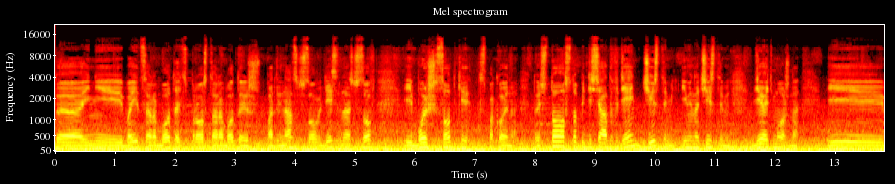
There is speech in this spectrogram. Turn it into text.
э, и не боится работать, просто работаешь по 12 часов, 10-12 часов и больше сотки спокойно. То есть 100-150 в день чистыми, именно чистыми, делать можно. И,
